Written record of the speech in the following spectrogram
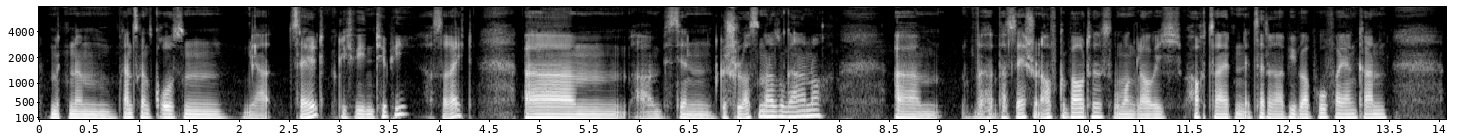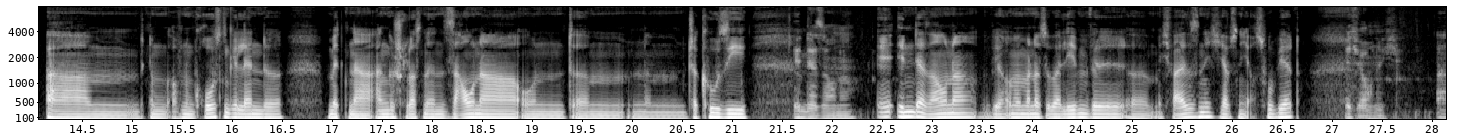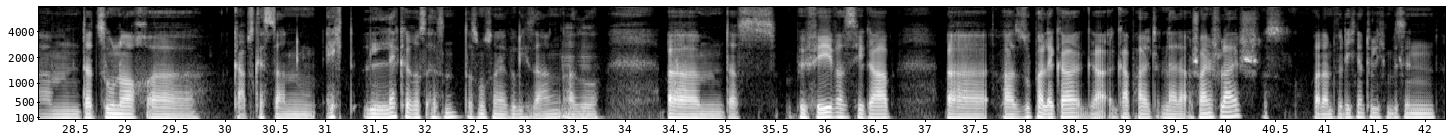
mit einem ganz, ganz großen ja, Zelt, wirklich wie ein Tipi, hast du recht. Ähm, aber ein bisschen geschlossener sogar noch. Ähm, was sehr schön aufgebaut ist, wo man, glaube ich, Hochzeiten etc. Bibapo feiern kann. Ähm, mit einem, auf einem großen Gelände mit einer angeschlossenen Sauna und ähm, einem Jacuzzi. In der Sauna. In der Sauna, wie auch immer man das überleben will, äh, ich weiß es nicht, ich habe es nicht ausprobiert. Ich auch nicht. Ähm, dazu noch äh, gab es gestern echt leckeres Essen, das muss man ja wirklich sagen. Mhm. Also ähm, das Buffet, was es hier gab, äh, war super lecker, G gab halt leider Schweinefleisch. Das war dann für dich natürlich ein bisschen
